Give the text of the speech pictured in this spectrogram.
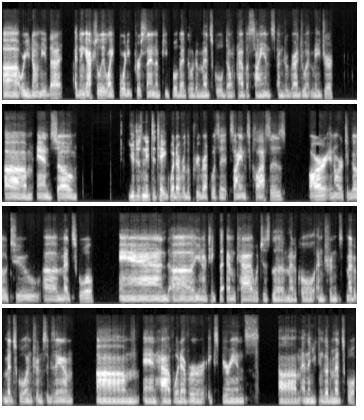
uh, or you don't need that. I think actually like 40% of people that go to med school don't have a science undergraduate major. Um, and so you just need to take whatever the prerequisite science classes are in order to go to uh, med school and uh, you know take the MCAT, which is the medical entrance med, med school entrance exam, um, and have whatever experience, um, and then you can go to med school.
